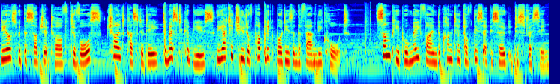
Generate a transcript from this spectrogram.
deals with the subject of divorce, child custody, domestic abuse, the attitude of public bodies and the family court. Some people may find the content of this episode distressing.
